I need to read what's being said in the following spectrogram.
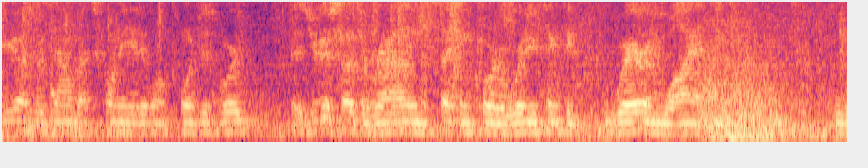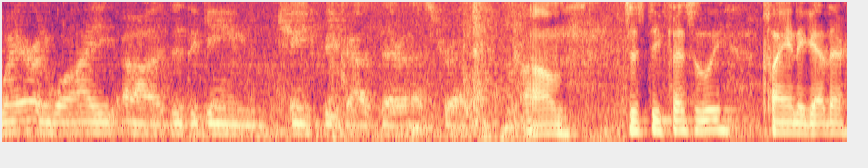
you guys were down by 28 at one point. Just where, as you guys started to rally in the second quarter, where do you think the, where and why? I think, where and why uh, did the game change for you guys there in that stretch? Um, just defensively, playing together.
